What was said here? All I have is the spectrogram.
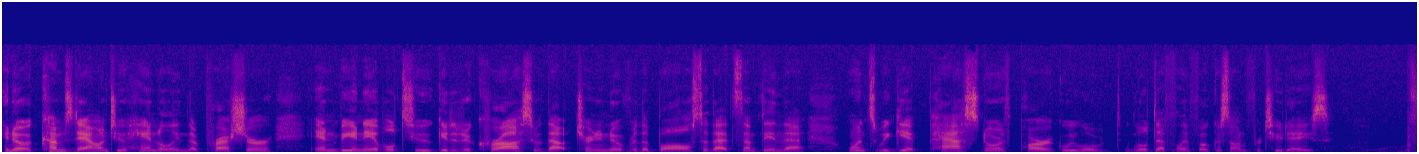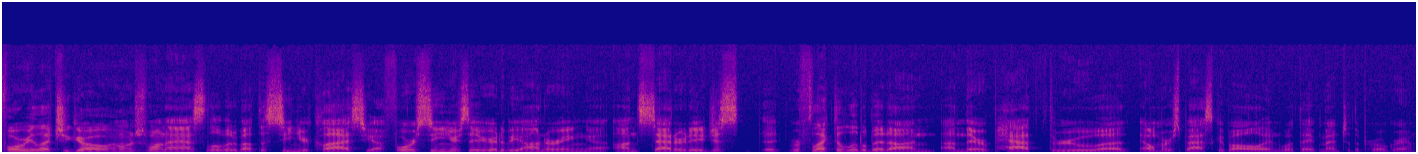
you know, it comes down to handling the pressure and being able to get it across without turning over the ball. So that's something that once we get past North Park, we will we'll definitely focus on for two days. Before we let you go, I just want to ask a little bit about the senior class. You have four seniors that you're going to be honoring uh, on Saturday. Just uh, reflect a little bit on, on their path through uh, Elmhurst basketball and what they've meant to the program.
